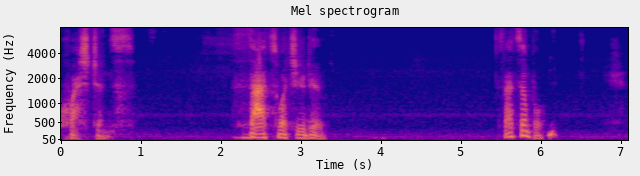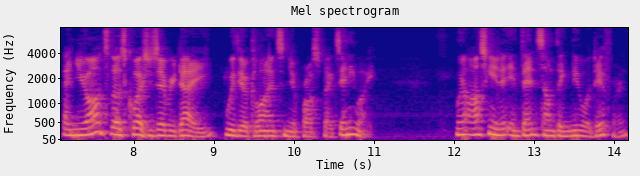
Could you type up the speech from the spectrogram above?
questions. That's what you do. It's that simple. And you answer those questions every day with your clients and your prospects anyway. We're not asking you to invent something new or different.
